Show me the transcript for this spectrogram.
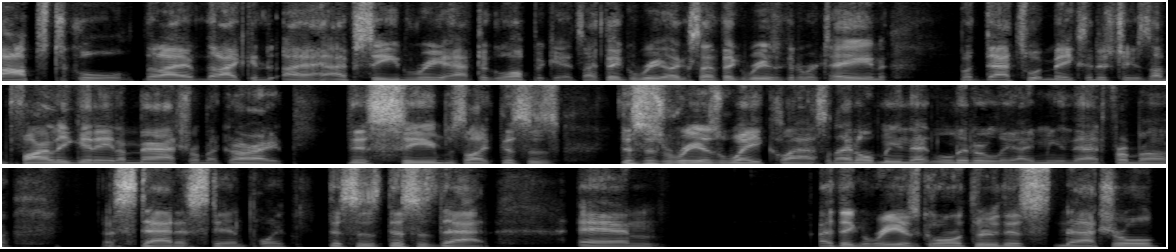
obstacle that I that I could I, have seen Rhea have to go up against. I think Rhea, like I said, I think Rhea's going to retain, but that's what makes it interesting. Is I'm finally getting a match where I'm like, all right, this seems like this is this is Rhea's weight class, and I don't mean that literally. I mean that from a a status standpoint. This is this is that, and I think Rhea's going through this natural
